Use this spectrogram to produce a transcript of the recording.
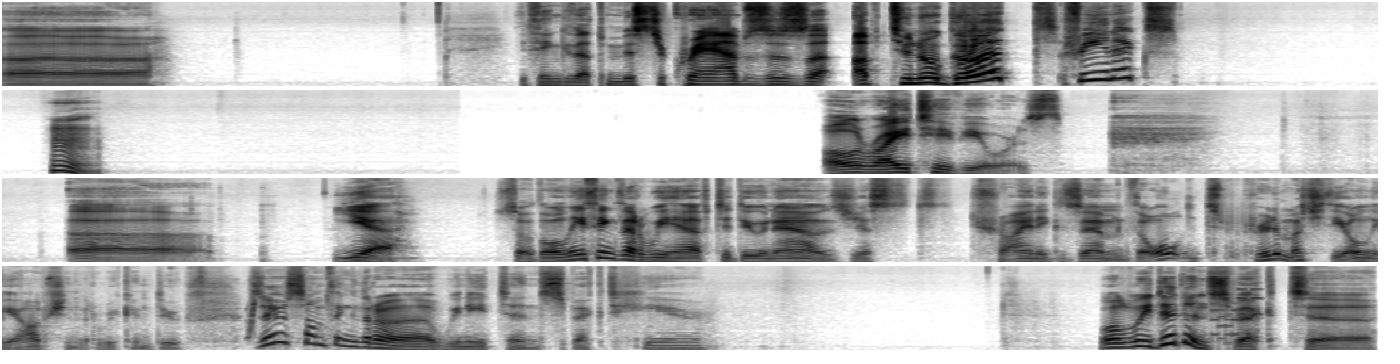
Uh... You think that Mr. Krabs is uh, up to no good, Phoenix? Hmm. Alrighty, viewers. Uh... Yeah. So the only thing that we have to do now is just try and examine. The old, it's pretty much the only option that we can do. Is there something that uh, we need to inspect here? Well, we did inspect, uh,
